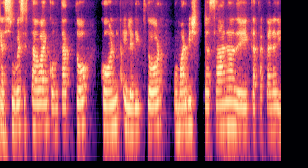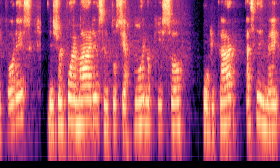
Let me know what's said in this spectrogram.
que a su vez estaba en contacto con el editor Omar Villasana de Catacana Editores. Leyó el poemario, se entusiasmó y lo quiso publicar casi de,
